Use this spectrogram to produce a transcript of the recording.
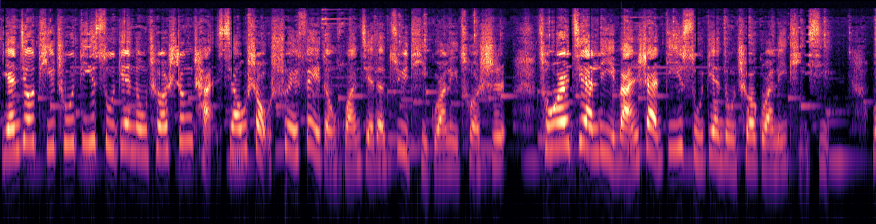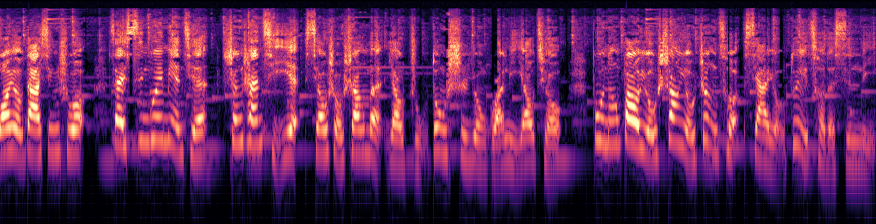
研究提出低速电动车生产、销售、税费等环节的具体管理措施，从而建立完善低速电动车管理体系。网友大兴说，在新规面前，生产企业、销售商们要主动适用管理要求，不能抱有上有政策、下有对策的心理。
